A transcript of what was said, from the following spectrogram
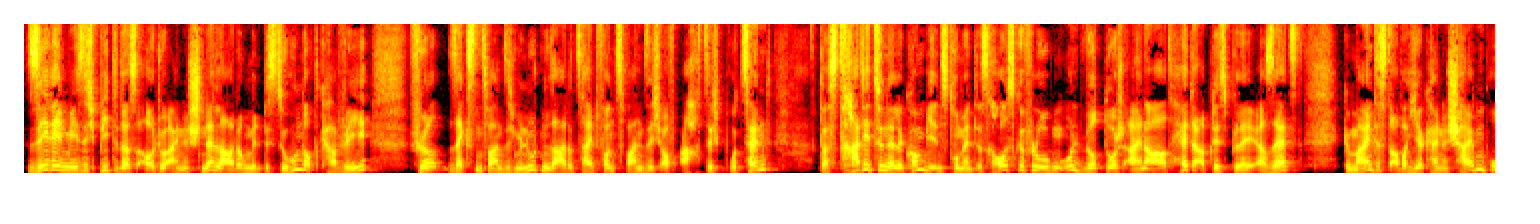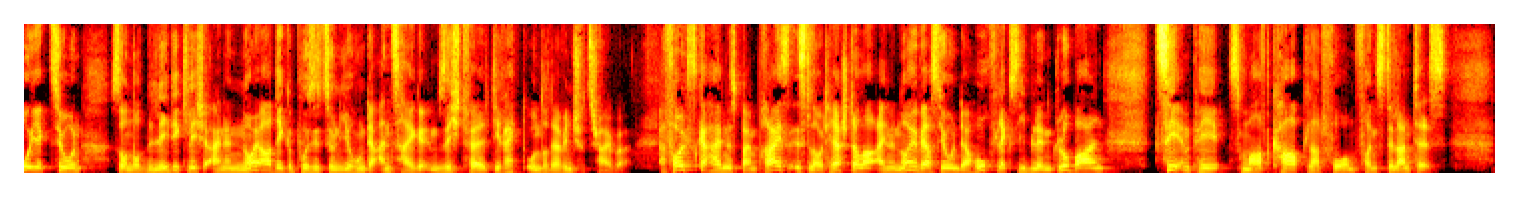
Serienmäßig bietet das Auto eine Schnellladung mit bis zu 100 kW für 26 Minuten Ladezeit von 20 auf 80 Prozent. Das traditionelle Kombi-Instrument ist rausgeflogen und wird durch eine Art Head-Up-Display ersetzt. Gemeint ist aber hier keine Scheibenprojektion, sondern lediglich eine neuartige Positionierung der Anzeige im Sichtfeld direkt unter der Windschutzscheibe. Erfolgsgeheimnis beim Preis ist laut Hersteller eine neue Version der hochflexiblen globalen CMP Smart Car Plattform von Stellantis.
